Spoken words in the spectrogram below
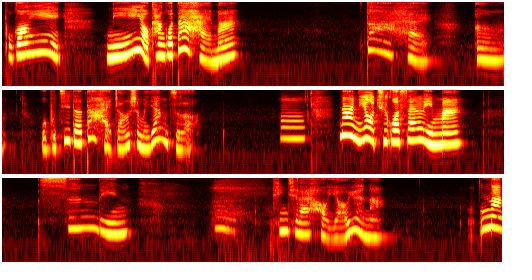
蒲公英，你有看过大海吗？”“大海，嗯，我不记得大海长什么样子了。”那你有去过森林吗？森林，嗯，听起来好遥远呐。那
